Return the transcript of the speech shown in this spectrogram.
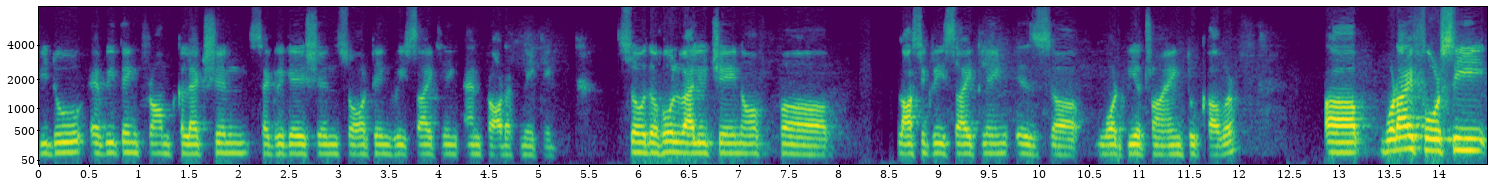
we do everything from collection, segregation, sorting, recycling, and product making. So the whole value chain of uh, plastic recycling is what we are trying to cover. Uh, what I foresee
